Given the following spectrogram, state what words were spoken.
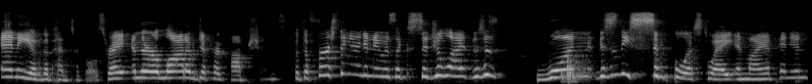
any of the pentacles, right? And there are a lot of different options. But the first thing you're going to do is like sigilize. This is one, this is the simplest way, in my opinion,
